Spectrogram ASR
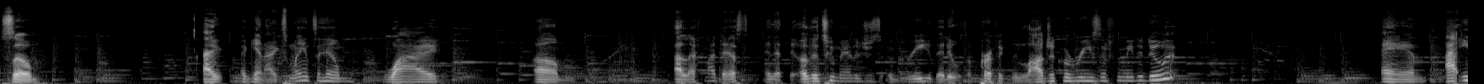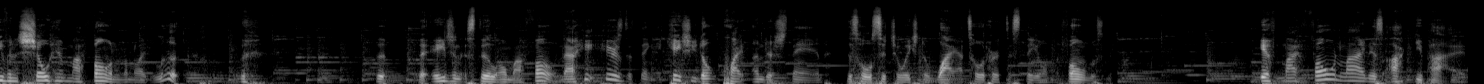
So I again I explained to him why um I left my desk and that the other two managers agreed that it was a perfectly logical reason for me to do it. And I even show him my phone and I'm like, look, the, the, the agent is still on my phone. Now, he, here's the thing in case you don't quite understand this whole situation of why I told her to stay on the phone with me. If my phone line is occupied,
